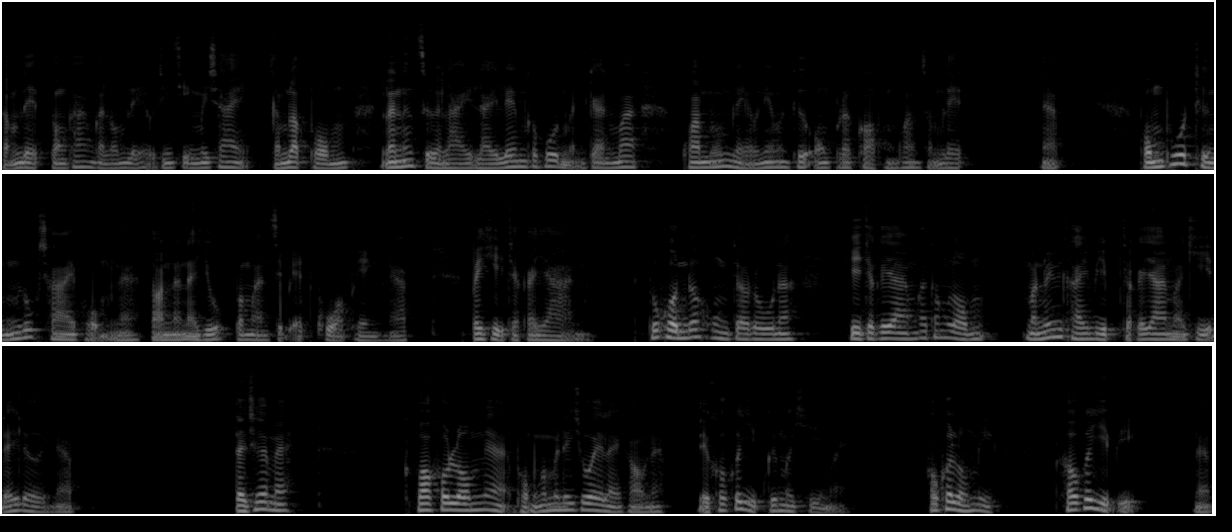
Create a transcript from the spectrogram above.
สำเร็จตรงข้ามกับล้มเหลวจริง ๆ ไม่ใช่สำหรับผมและหนังสือหลายหลายเล่มก็พูดเหมือนกันว่าความล้มเหลวเนี่ยมันคือองค์ประกอบของความสำเร็จนะครับผมพูดถึงลูกชายผมนะตอนนั้นอายุประมาณ 11 ขวบเองนะครับไปขี่จักรยาน ทุกคนก็คงจะรู้นะขี่จักรยานก็ต้องล้ม มันไม่มีใครบีบจักรยานมาขี่ได้เลยนะครับ แต่เชื่อไหมพอเขาล้มเนี่ยผมก็ไม่ได้ช่วยอะไรเขานะเดี๋ยวเขาก็หยิบขึ้นมาขี่ใหม่เขาก็ล้มอีกเขาก็หยิบอีกนะ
